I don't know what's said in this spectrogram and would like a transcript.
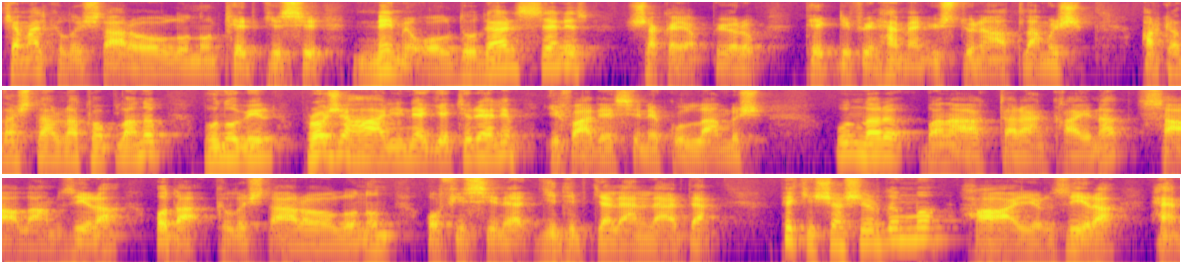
Kemal Kılıçdaroğlu'nun tepkisi ne mi oldu derseniz şaka yapmıyorum. Teklifin hemen üstüne atlamış. Arkadaşlarla toplanıp bunu bir proje haline getirelim ifadesini kullanmış. Bunları bana aktaran kaynak sağlam zira o da Kılıçdaroğlu'nun ofisine gidip gelenlerden. Peki şaşırdın mı? Hayır zira hem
